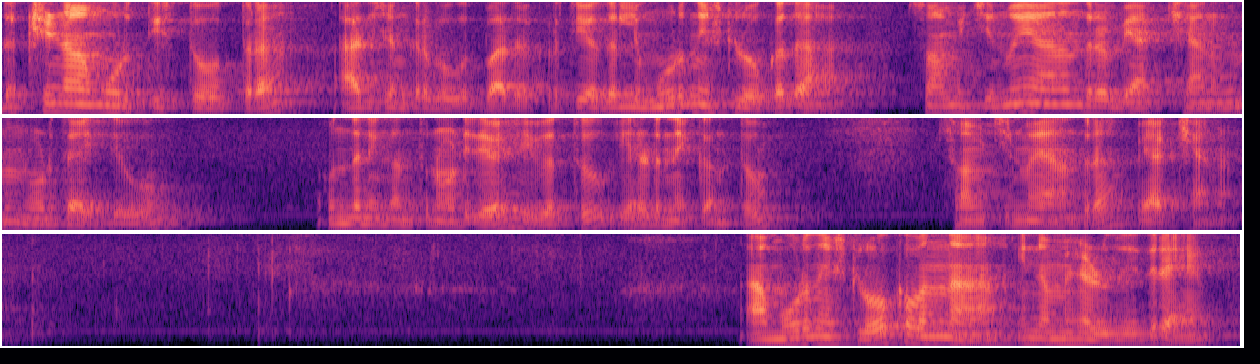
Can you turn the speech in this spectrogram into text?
ದಕ್ಷಿಣಾಮೂರ್ತಿ ಸ್ತೋತ್ರ, ಆದಿಶಂಕರ ಭಗವತ್ಪಾದರ ಕೃತಿ, ಅದರಲ್ಲಿ ಮೂರನೇ ಶ್ಲೋಕದ ಸ್ವಾಮಿ ಚಿನ್ಮಯಾನಂದರ ವ್ಯಾಖ್ಯಾನವನ್ನು ನೋಡ್ತಾ ಇದ್ದೆವು. ಒಂದನೇ ಕಂತು ನೋಡಿದ್ದೇವೆ, ಇವತ್ತು ಎರಡನೇ ಕಂತು ಸ್ವಾಮಿ ಚಿನ್ಮಯಾನಂದರ ವ್ಯಾಖ್ಯಾನ. ಆ ಮೂರನೇ ಶ್ಲೋಕವನ್ನು ಇನ್ನೊಮ್ಮೆ ಹೇಳುವುದಿದ್ರೆ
